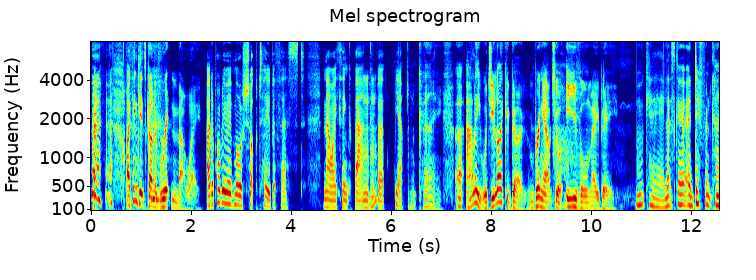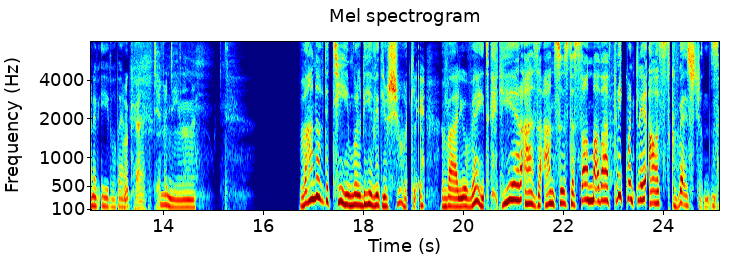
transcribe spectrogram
yeah. I think it's kind of written that way. I'd have probably made more Shocktoberfest. Now I think back, but yeah. Okay, uh, Ally, would you like a go and bring out your evil, maybe? Okay, let's go a different kind of evil then. Okay. Different Hmm. One of the team will be with you shortly. While you wait, here are the answers to some of our frequently asked questions.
